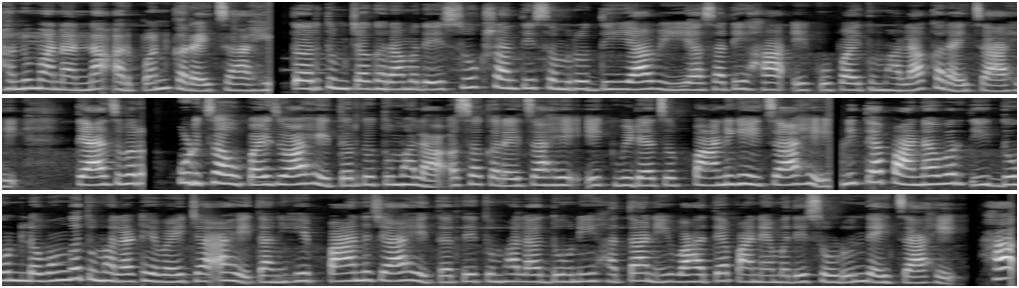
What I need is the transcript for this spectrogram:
हनुमानांना अर्पण करायचं आहे. तर तुमच्या घरामध्ये सुख शांती समृद्धी यावी यासाठी हा एक उपाय तुम्हाला करायचा आहे. त्याचबरोबर पुढचा उपाय जो आहे तर तो तुम्हाला असं करायचा आहे. एक विड्याचं पान घ्यायचं आहे आणि त्या पानावरती दोन लवंग तुम्हाला ठेवायच्या आहेत आणि हे पान जे आहे तर ते तुम्हाला दोन्ही हाताने वाहत्या पाण्यामध्ये सोडून द्यायचं आहे. हा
